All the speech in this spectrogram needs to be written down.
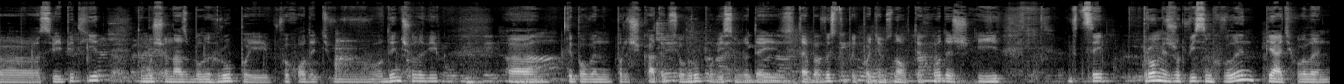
е, свій підхід, тому що в нас були групи, і виходить один чоловік. Е, ти повинен прочекати всю групу, 8 людей з тебе виступить, потім знов ти ходиш. І в цей проміжок 8 хвилин, 5 хвилин,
